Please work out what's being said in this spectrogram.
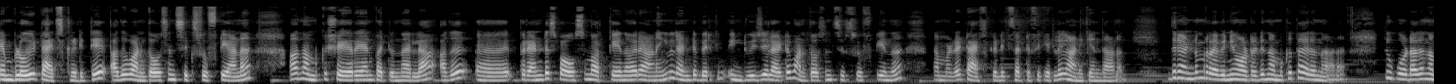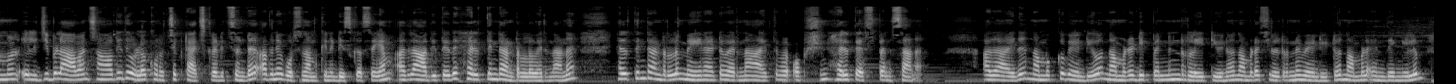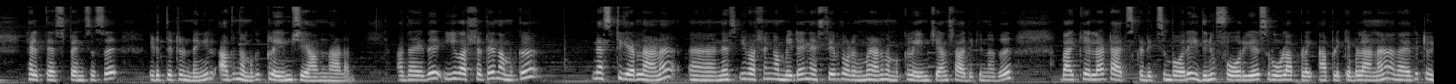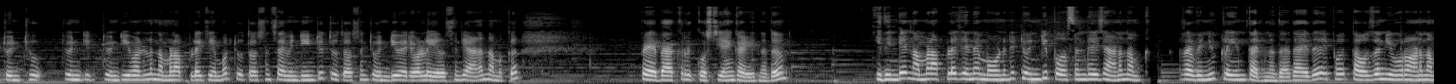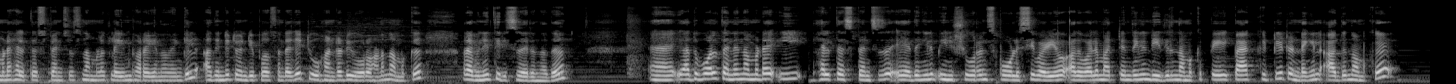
എംപ്ലോയി ടാക്സ് ക്രെഡിറ്റ് അത് വൺ തൗസൻഡ് സിക്സ് ഫിഫ്റ്റി ആണ്. അത് നമുക്ക് ഷെയർ ചെയ്യാൻ പറ്റുന്നതല്ല. അത് ഇപ്പോൾ രണ്ട് സ്പൗസും വർക്ക് ചെയ്യുന്നവരാണെങ്കിൽ രണ്ടുപേർക്കും ഇൻഡിവിജ്വൽ ആയിട്ട് വൺ തൗസൻഡ് സിക്സ് ഫിഫ്റ്റി എന്ന് നമ്മുടെ ടാക്സ് ക്രെഡിറ്റ് സർട്ടിഫിക്കറ്റിൽ കാണിക്കുന്നതാണ്. ഇത് രണ്ടും റവന്യൂ ഓൾറെഡി നമുക്ക് തരുന്നതാണ്. ഇത് കൂടാതെ നമ്മൾ എലിജിബിൾ ആവാൻ സാധ്യതയുള്ള കുറച്ച് ടാക്സ് ക്രെഡിറ്റ്സ് ഉണ്ട്. അതിനെക്കുറിച്ച് നമുക്കിനി ഡിസ്കസ് ചെയ്യാം. അതിൽ ആദ്യത്തേത് ഹെൽത്തിന്റെ അണ്ടറിൽ വരുന്നതാണ്. ഹെൽത്തിന്റെ അണ്ടറിൽ മെയിൻ ആയിട്ട് വരുന്ന ആദ്യത്തെ ഓപ്ഷൻ ഹെൽത്ത് എക്സ്പെൻസ് ആണ്. അതായത് നമുക്ക് വേണ്ടിയോ നമ്മുടെ ഡിപ്പെൻഡന്റ് റിലേറ്റീവിനോ നമ്മുടെ ചിൽഡ്രന് വേണ്ടിയിട്ടോ നമ്മൾ എന്തെങ്കിലും ഹെൽത്ത് എക്സ്പെൻസസ് എടുത്തിട്ടുണ്ടെങ്കിൽ അത് നമുക്ക് ക്ലെയിം ചെയ്യാവുന്നതാണ്. അതായത് ഈ വർഷത്തെ നമുക്ക് നെക്സ്റ്റ് ഇയറിലാണ് ഈ വർഷം കംപ്ലീറ്റ് ആയി നെക്സ്റ്റ് ഇയർ തുടങ്ങുമ്പോഴാണ് നമുക്ക് ക്ലെയിം ചെയ്യാൻ സാധിക്കുന്നത്. ബാക്കി എല്ലാ ടാക്സ് ക്രെഡിറ്റ്സും പോലെ ഇതിനും four years rule apply applicable ആണ്. അതായത് ട്വന്റി ട്വന്റി ട്വന്റി വണ്ണിൽ നമ്മൾ അപ്ലൈ ചെയ്യുമ്പോൾ two thousand seventeen to two thousand twenty വരെയുള്ള ഇയേഴ്സിന്റെയാണ് നമുക്ക് പേ ബാക്ക് റിക്വസ്റ്റ് ചെയ്യാൻ കഴിയുന്നത്. ഇതിന്റെ നമ്മൾ അപ്ലൈ ചെയ്യുന്ന എമൗണ്ടിന്റെ ട്വന്റി പെർസെന്റേജ് ആണ് നമുക്ക് റവന്യൂ ക്ലെയിം തരുന്നത്. അതായത് ഇപ്പോൾ തൗസൻഡ് യൂറോ ആണ് നമ്മുടെ ഹെൽത്ത് എക്സ്പെൻസസ് നമ്മൾ ക്ലെയിം പറയുന്നതെങ്കിൽ അതിന്റെ twenty percentage two hundred euro ആണ് നമുക്ക് റവന്യൂ തിരിച്ചു തരുന്നത്. അതുപോലെ തന്നെ നമ്മുടെ ഈ ഹെൽത്ത് എക്സ്പെൻസസ് ഏതെങ്കിലും ഇൻഷുറൻസ് പോളിസി വഴിയോ അതുപോലെ മറ്റെന്തെങ്കിലും രീതിയിൽ നമുക്ക് പേ പാക്ക് കിട്ടിയിട്ടുണ്ടെങ്കിൽ അത് നമുക്ക്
